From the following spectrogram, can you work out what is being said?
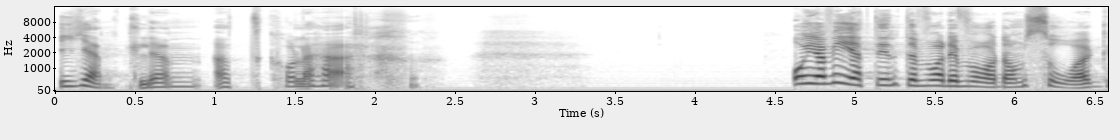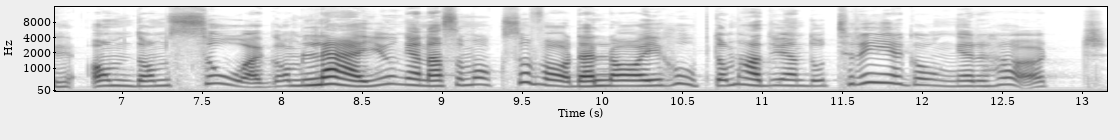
egentligen att kolla här. Och jag vet inte vad det var de såg. Om de såg, om lärjungarna som också var där la ihop. De hade ju ändå tre gånger hört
